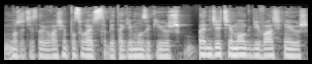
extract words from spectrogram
Możecie sobie właśnie posłuchać sobie takiej muzyki, już będziecie mogli właśnie już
